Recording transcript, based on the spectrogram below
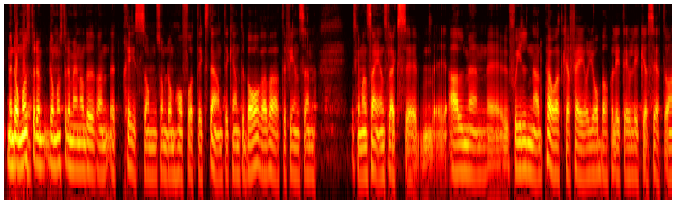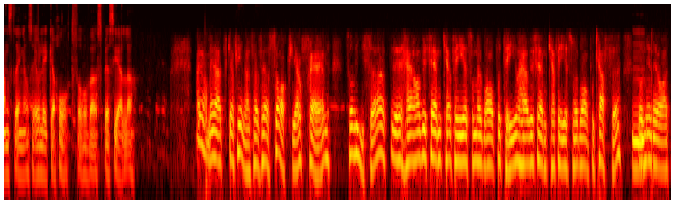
Men då måste, det, då måste det menar du vara ett pris som, som de har fått externt. Det kan inte bara vara att det finns en ska man säga, en slags eh, allmän eh, skillnad på att kaféer jobbar på lite olika sätt och anstränger sig olika hårt för att vara speciella. Jag menar att det ska finnas så att säga, sakliga skäl som visar att eh, här har vi fem kaféer som är bra på te och här har vi fem kaféer som är bra på kaffe. Mm. Då menar jag att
